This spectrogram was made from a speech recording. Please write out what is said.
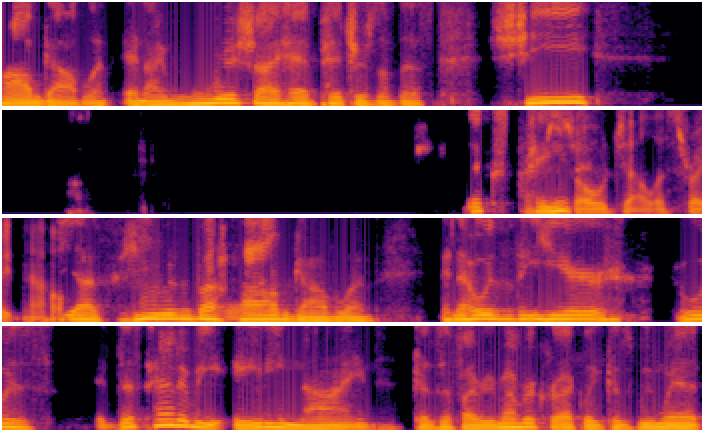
Hobgoblin. And I wish I had pictures of this. She mixed paint. I'm so jealous right now. Yes, he was the Hobgoblin. And that was the year, it was, this had to be 89. Because if I remember correctly, because we went,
